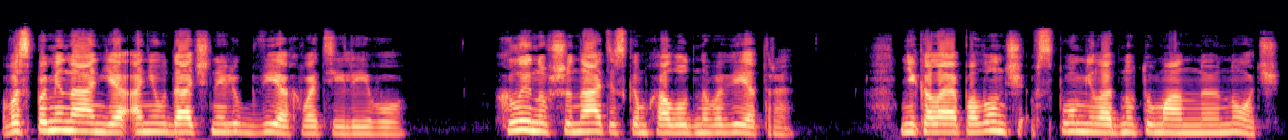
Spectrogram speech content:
Воспоминания о неудачной любви охватили его, хлынувши натиском холодного ветра. Николай Аполлоныч вспомнил одну туманную ночь.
